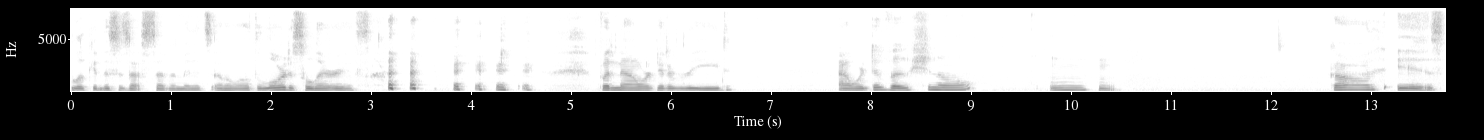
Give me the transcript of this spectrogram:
look, and this is at seven minutes. LOL. The Lord is hilarious. but now we're going to read our devotional. Mm-hmm. God is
